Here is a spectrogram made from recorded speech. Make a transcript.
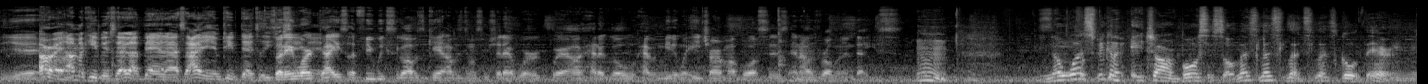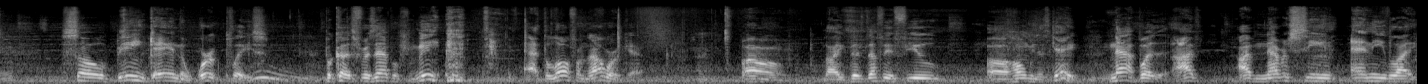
Yeah. All right, I'm gonna keep it. I got badass. I didn't even peep that till you. So just they said worked that. dice. A few weeks ago, I was getting, I was doing some shit at work where I had to go have a meeting with HR and my bosses, and I was rolling the dice. Mm. You know what? Speaking of HR and bosses, so let's let's let's let's go there. Mm-hmm. So being gay in the workplace, because for example, for me, at the law firm that I work at, um, like there's definitely a few uh, homies that's gay. Now, but I've I've never seen any like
